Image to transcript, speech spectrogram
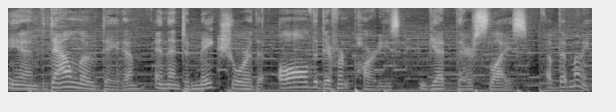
and the download data, and then to make sure that all the different parties get their slice of that money.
